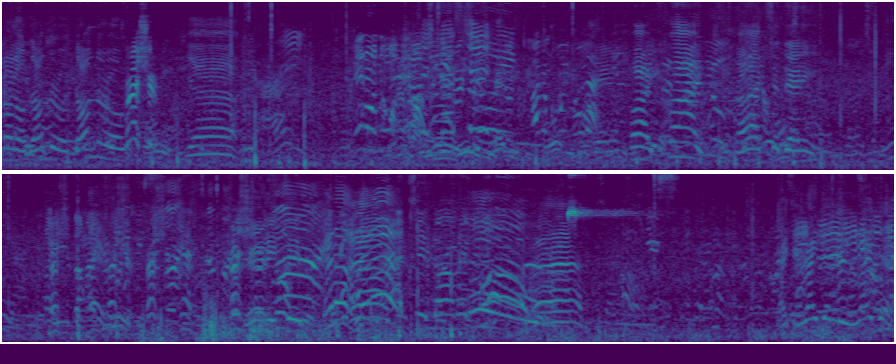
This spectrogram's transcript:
No, no, no, down the road, down the road. Pressure. Yeah. Fight, fight. That's it, Danny. Pressure, Dominic. Pressure, pressure again. Pressure. Dirty tip. Get up, That's it, Dominic. Ah. Right there, right there, right there.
